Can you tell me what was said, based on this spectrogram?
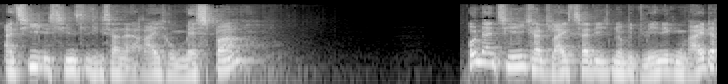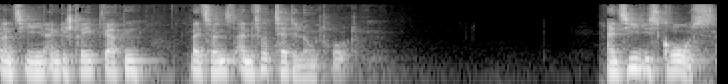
Ein Ziel ist hinsichtlich seiner Erreichung messbar und ein Ziel kann gleichzeitig nur mit wenigen weiteren Zielen angestrebt werden, weil sonst eine Verzettelung droht. Ein Ziel ist groß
